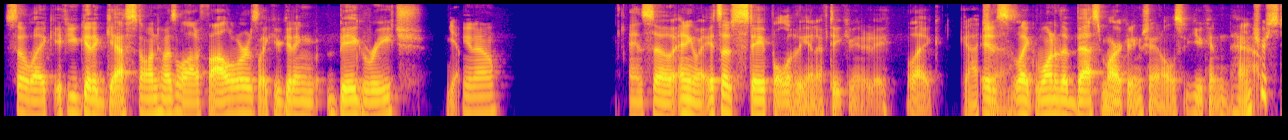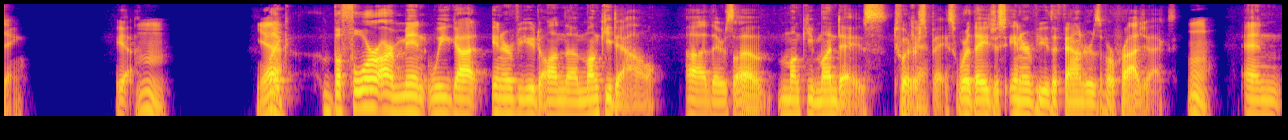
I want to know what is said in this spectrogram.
So like if you get a guest on who has a lot of followers, like you're getting big reach. Yep. You know? And so anyway, it's a staple of the NFT community. Like Gotcha. it's like one of the best marketing channels you can have. Interesting. Yeah. Hmm. Yeah. Like before our mint, we got interviewed on the Monkey DAO. Uh, there's a Monkey Mondays Twitter Okay. space where they just interview the founders of a project. Hmm. And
